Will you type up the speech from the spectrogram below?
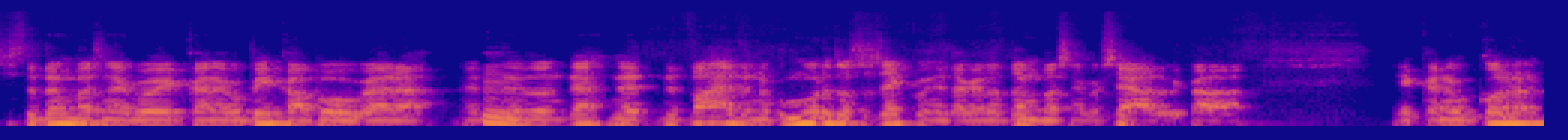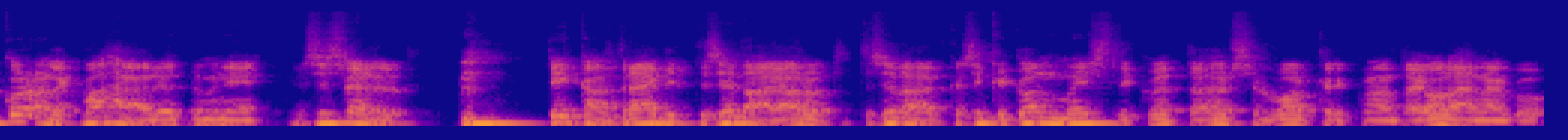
siis ta tõmbas nagu ikka nagu pika puuga ära, et mm. need on jah, need, need vahed on nagu murdosa sekundid, aga ta tõmbas nagu seal ka ikka nagu korra, korralik vahe oli, ütleme nii. ja siis veel pikalt räägiti seda ja arutati seda, et kas ikkagi on mõistlik võtta Herschel Walkerit, kuna ta ei ole nagu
